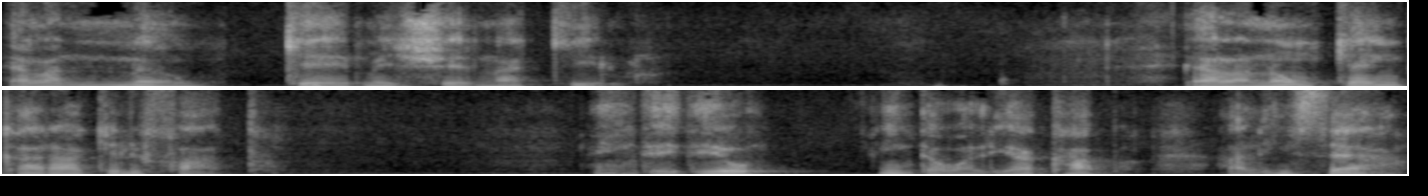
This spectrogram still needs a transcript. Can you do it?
Ela não quer mexer naquilo. Ela não quer encarar aquele fato. Entendeu? Então ali acaba, ali encerra.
